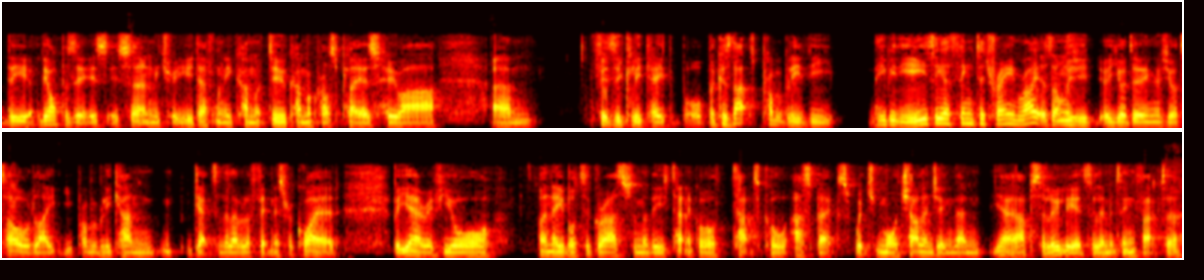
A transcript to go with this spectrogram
the the opposite is is certainly true. You definitely come do come across players who are um, physically capable because that's probably the maybe the easier thing to train right? As long as you, you're doing as you're told like you probably can get to the level of fitness required. But yeah if you're unable to grasp some of these technical tactical aspects which are more challenging then yeah absolutely it's a limiting factor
